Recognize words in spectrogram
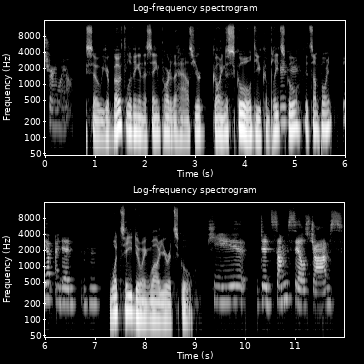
turmoil. So you're both living in the same part of the house. You're going to school. Do you complete mm-hmm. school at some point? Yep, I did. Mm-hmm. What's he doing while you're at school? He did some sales jobs,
